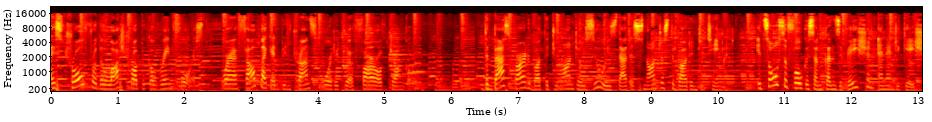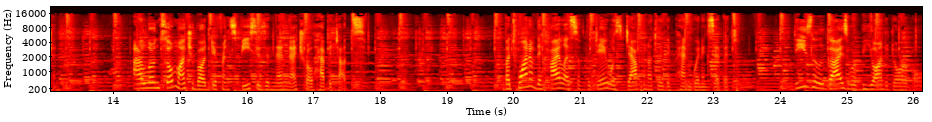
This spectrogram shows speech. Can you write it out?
I strolled through the lush tropical rainforest, where I felt like I'd been transported to a far off jungle. The best part about the Toronto Zoo is that it's not just about entertainment, it's also focused on conservation and education. I learned so much about different species and their natural habitats. But one of the highlights of the day was definitely the penguin exhibit. These little guys were beyond adorable.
